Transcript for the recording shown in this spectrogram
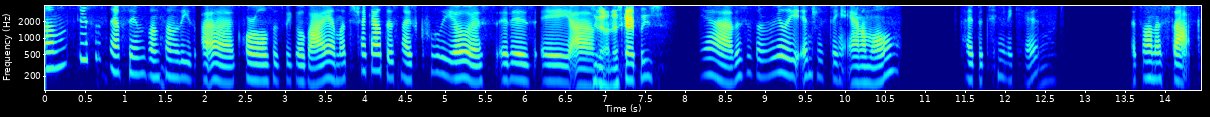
Um, let's do some snap zooms on some of these uh, corals as we go by, and let's check out this nice Culeolus. It is a um, Zoom in on this guy, please. yeah, this is a really interesting animal type of tunicate. It's on a.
